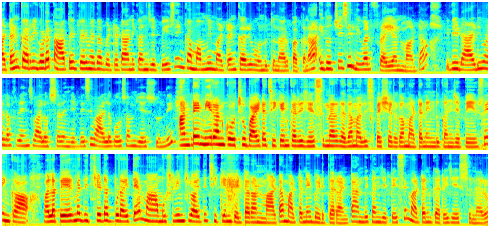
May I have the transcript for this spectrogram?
mutton curry కూడా తాతయ్య పేరు మీద పెట్టడానికి అని చెప్పేసి ఇంకా మమ్మీ మటన్ కర్రీ వండుతున్నారు పక్కన. ఇది వచ్చేసి లివర్ ఫ్రై అన్నమాట. ఇది డాడీ వాళ్ళ ఫ్రెండ్స్ వాళ్ళు వస్తారని చెప్పేసి వాళ్ళ కోసం చేస్తుంది. అంటే మీరు అనుకోవచ్చు బయట చికెన్ కర్రీ చేస్తున్నారు కదా మళ్ళీ స్పెషల్గా మటన్ ఎందుకు అని చెప్పేసి. ఇంకా వాళ్ళ పేరు మీద ఇచ్చేటప్పుడు అయితే మా ముస్లిమ్స్లో అయితే చికెన్ పెట్టారనమాట మటనే పెడతారంట. అందుకని చెప్పేసి మటన్ కర్రీ చేస్తున్నారు.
